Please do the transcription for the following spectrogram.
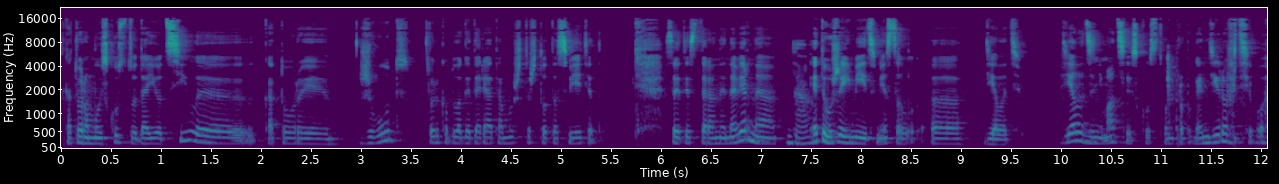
которому искусство дает силы, которые живут только благодаря тому, что что-то светит с этой стороны. Наверное, да. это уже имеет смысл э, делать. Делать, заниматься искусством, пропагандировать его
